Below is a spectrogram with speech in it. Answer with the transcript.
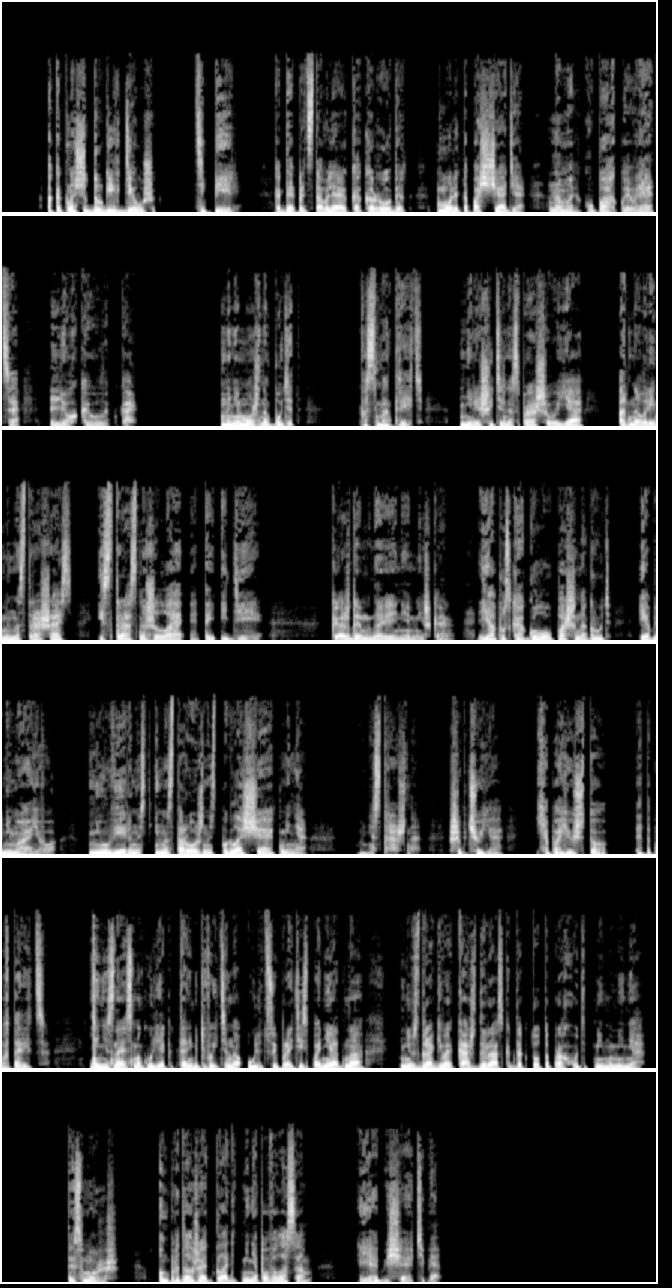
А как насчет других девушек? Теперь, когда я представляю, как Роберт молит о пощаде, на моих губах появляется легкая улыбка. «Мне можно будет посмотреть?» — нерешительно спрашиваю я, одновременно страшась и страстно желая этой идеи. Каждое мгновение, Мишка. Я опускаю голову Паши на грудь и обнимаю его. Неуверенность и настороженность поглощают меня. «Мне страшно», — шепчу я. «Я боюсь, что это повторится. Я не знаю, смогу ли я когда-нибудь выйти на улицу и пройтись по ней одна, не вздрагивая каждый раз, когда кто-то проходит мимо меня. Ты сможешь. Он продолжает гладить меня по волосам. Я обещаю тебе.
